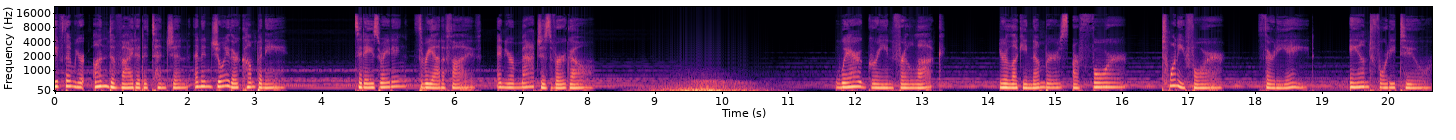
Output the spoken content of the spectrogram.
Give them your undivided attention and enjoy their company. Today's rating 3 out of 5, and your match is Virgo. Wear green for luck. Your lucky numbers are 4, 24, 38, and 42.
